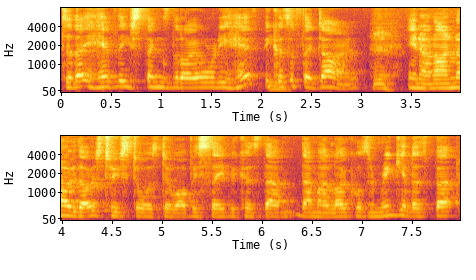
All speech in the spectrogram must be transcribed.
do they have these things that I already have? Because if they don't, Yeah. you know, and I know those two stores do obviously because they're, they're my locals and regulars, but.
